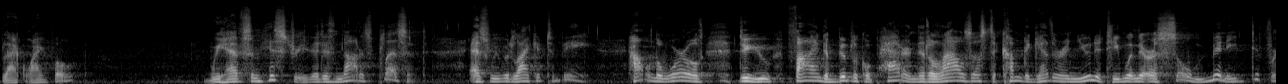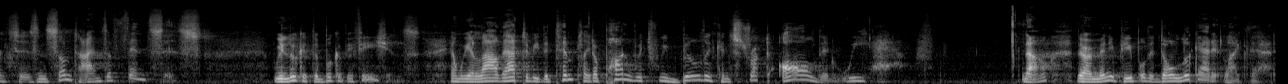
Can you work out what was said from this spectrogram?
Black, white folk, we have some history that is not as pleasant as we would like it to be. How in the world do you find a biblical pattern that allows us to come together in unity when there are so many differences and sometimes offenses? We look at the book of Ephesians and we allow that to be the template upon which we build and construct all that we have. Now, there are many people that don't look at it like that.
